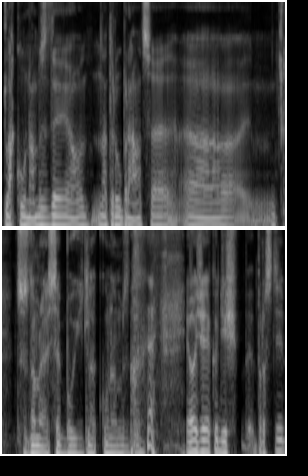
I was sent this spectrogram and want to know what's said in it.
tlaku na mzdy, jo, na trhu práce. Co znamená, že se bojí tlaku na mzdy? jo, že jako když prostě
